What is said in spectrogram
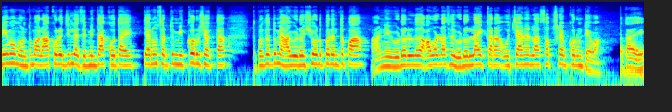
डेमो म्हणून तुम्हाला अकोला जिल्ह्याचं मी दाखवत आहे. त्यानुसार तुम्ही करू शकता. तर फक्त तुम्ही हा व्हिडिओ शेवटपर्यंत पहा. आणि व्हिडिओ आवडला असेल व्हिडिओ लाईक करा व चॅनलला सबस्क्राईब करून ठेवा. आहे.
